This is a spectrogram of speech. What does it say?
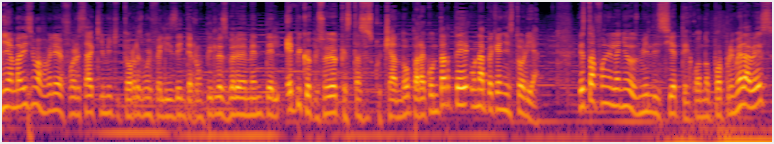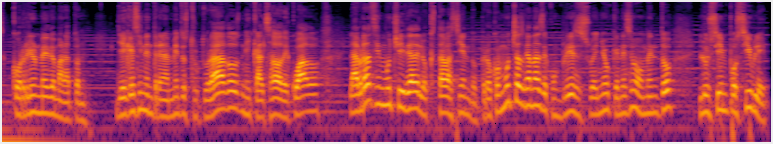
Mi amadísima familia de fuerza, aquí Miki Torres, muy feliz de interrumpirles brevemente el épico episodio que estás escuchando para contarte una pequeña historia. Esta fue en el año 2017, cuando por primera vez corrí un medio maratón. Llegué sin entrenamiento estructurados, ni calzado adecuado, la verdad sin mucha idea de lo que estaba haciendo, pero con muchas ganas de cumplir ese sueño que en ese momento lucía imposible.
